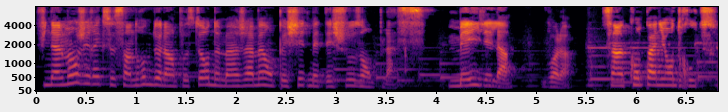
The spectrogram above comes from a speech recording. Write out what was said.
finalement, je dirais que ce syndrome de l'imposteur ne m'a jamais empêché de mettre des choses en place. Mais il est là. Voilà. C'est un compagnon de route.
